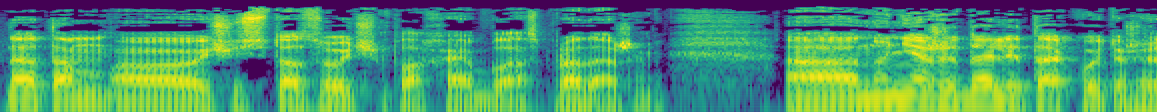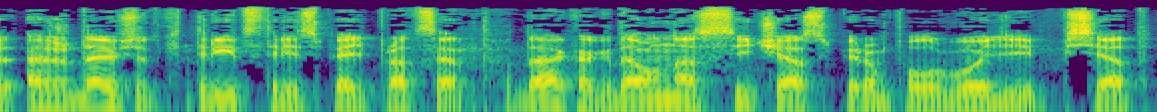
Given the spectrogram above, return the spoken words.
да, там э, еще ситуация очень плохая была с продажами. А, но не ожидали такой, то есть ожидали все-таки 30-35%, да, когда у нас сейчас в первом полугодии 50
